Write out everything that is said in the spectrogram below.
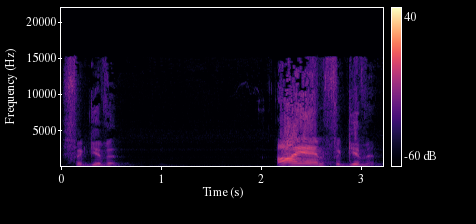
forgiven. I am forgiven.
